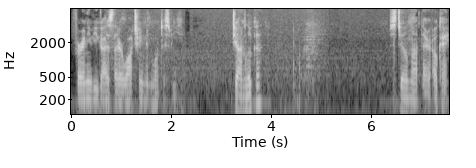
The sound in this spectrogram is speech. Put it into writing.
for any of you guys that are watching and want to speak. Gianluca? Still not there. Okay.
